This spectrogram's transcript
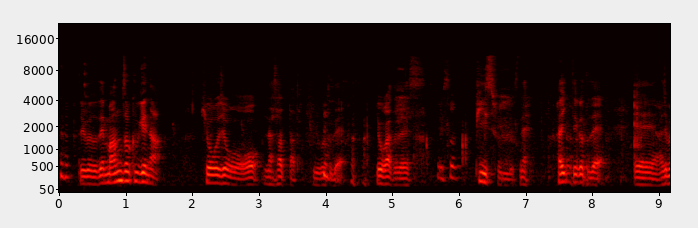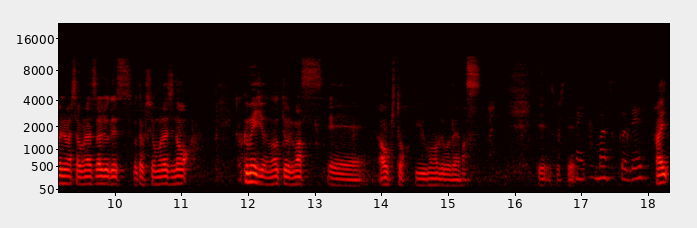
ということで満足げな表情をなさったということで よかったです。嘘。ピースフルですね。はいということで、えー始まりましたオムライスラジオです。私オムラジの革命児を名乗っております、えー青木というものでございます。でそしてはいマスクです。はい、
